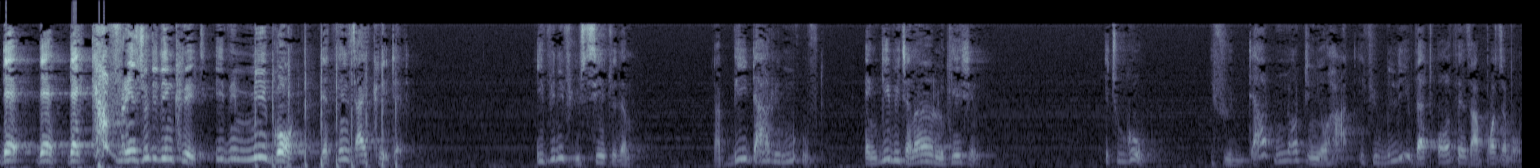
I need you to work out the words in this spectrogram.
the, the, the coverings you didn't create, even me, God, the things I created, even if you say to them that be thou removed and give it another location, it will go. If you doubt not in your heart, if you believe that all things are possible,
